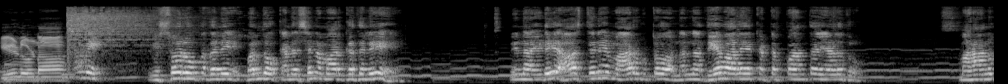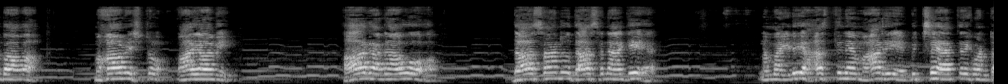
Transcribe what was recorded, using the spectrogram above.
ಕೇಳೋಣ. ವಿಶ್ವರೂಪದಲ್ಲಿ ಬಂದು ಕನಸಿನ ಮಾರ್ಗದಲ್ಲಿ ನಿನ್ನ ಇಡೀ ಆಸ್ತಿನೇ ಮಾರ್ಬಿಟ್ಟು ನನ್ನ ದೇವಾಲಯ ಕಟ್ಟಪ್ಪ ಅಂತ ಹೇಳಿದ್ರು. ಮಹಾನುಭಾವ ಮಹಾವಿಷ್ಣು ಮಾಯಾವಿ. ಆಗ ನಾವು ದಾಸಾನು ದಾಸನಾಗಿ ನಮ್ಮ ಇಡೀ ಆಸ್ತಿನೇ ಮಾರಿ ಭಿಕ್ಷೆ ಯಾತ್ರೆಗೆ ಹೊಂಟ.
